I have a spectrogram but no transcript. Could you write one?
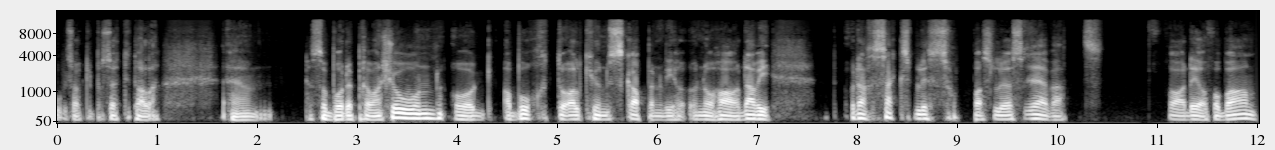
hovedsakelig på 70-tallet. Eh, så både prevensjon og abort og all kunnskapen vi nå har, der vi, og der sex blir såpass løsrevet fra det å få barn,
